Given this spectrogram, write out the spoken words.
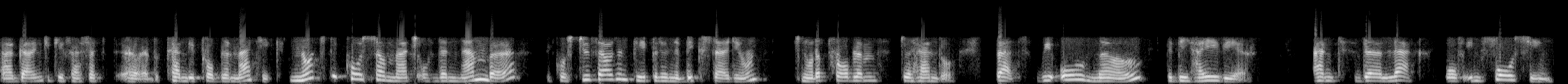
uh, going to give us a, uh, can be problematic. Not because so much of the number, because 2,000 people in a big stadium is not a problem to handle. But we all know the behavior and the lack of enforcing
